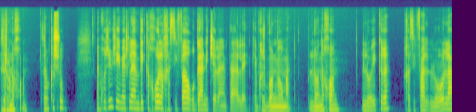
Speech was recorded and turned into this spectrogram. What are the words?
זה לא נכון, זה לא קשור. הם חושבים שאם יש להם וי כחול, החשיפה האורגנית שלהם תעלה, כי הם חשבון מאומת. לא נכון, לא יקרה, חשיפה לא עולה.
